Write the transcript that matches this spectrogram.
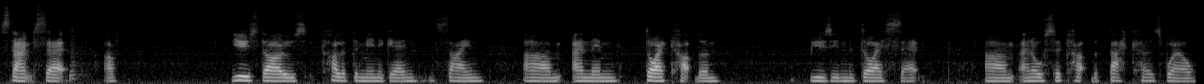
stamp set. Used those, coloured them in again, the same, um, and then die cut them using the die set, um, and also cut the back as well.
